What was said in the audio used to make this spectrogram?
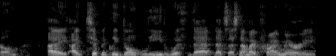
um, I, I typically don't lead with that. That's that's not my primary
